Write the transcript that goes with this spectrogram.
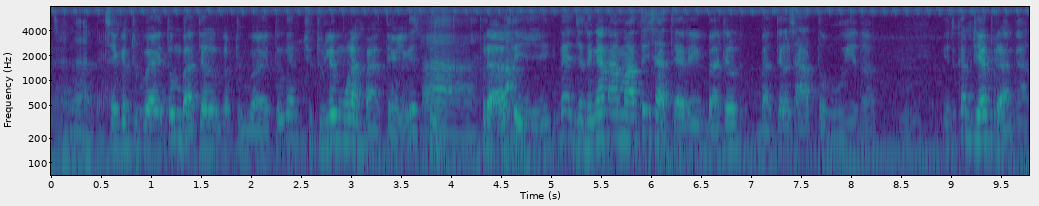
jangan ya. yang kedua itu batil kedua itu kan judulnya mulai batil itu Ah, berarti nek jenengan amati sadari batil batil satu gitu itu kan dia berangkat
